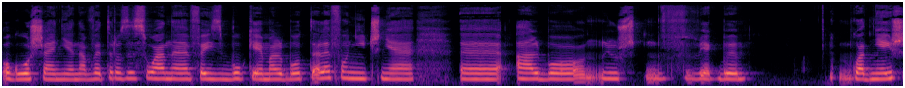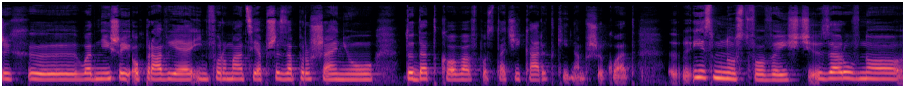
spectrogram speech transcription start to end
ogłoszenie, nawet rozesłane Facebookiem albo telefonicznie, e, albo już jakby ładniejszych, y, ładniejszej oprawie informacja przy zaproszeniu dodatkowa w postaci kartki na przykład. Jest mnóstwo wyjść, zarówno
